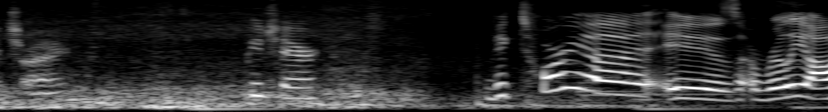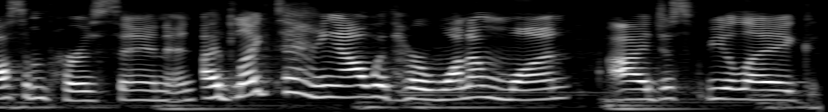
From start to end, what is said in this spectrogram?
I try. Good chair. Victoria is a really awesome person, and I'd like to hang out with her one on one. I just feel like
